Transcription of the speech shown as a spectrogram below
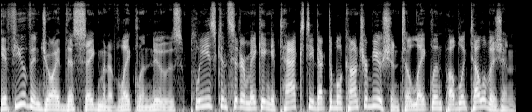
If you've enjoyed this segment of Lakeland News, please consider making a tax-deductible contribution to Lakeland Public Television.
